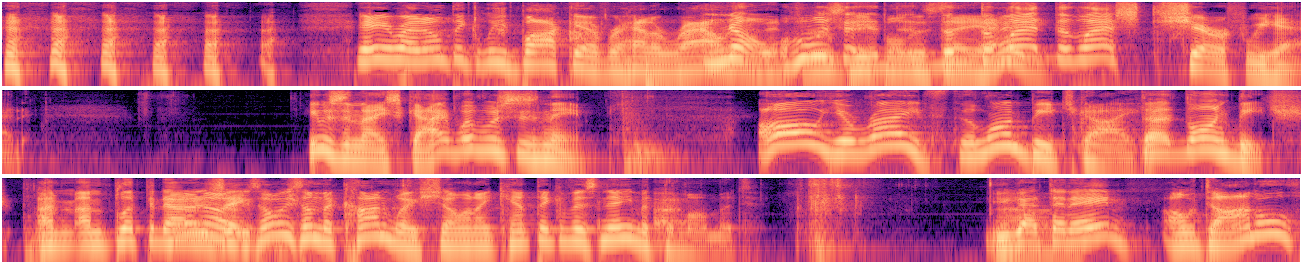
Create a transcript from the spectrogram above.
Yeah, you're right. I don't think Lee Baca ever had a rally. no, who was it? people The, to say, the, hey. la- the last sheriff we had. He was a nice guy. What was his name? Oh, you're right. The Long Beach guy. The Long Beach. I'm, I'm blipping out his name. He's always on the Conway show, and I can't think of his name at the moment. you got the name? O'Donnell?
